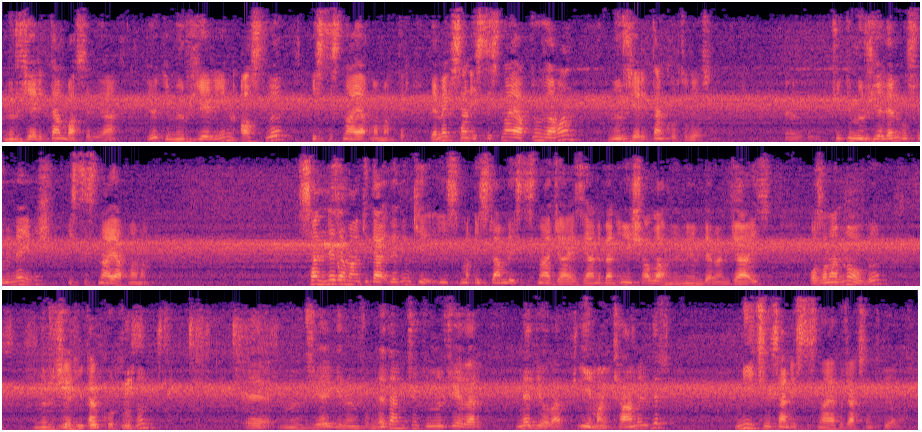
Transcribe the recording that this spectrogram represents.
mürciyelikten bahsediyor ha. Diyor ki mürciyeliğin aslı istisna yapmamaktır. Demek ki sen istisna yaptığın zaman mürciyelikten kurtuluyorsun. Evet. Çünkü mürciyelerin usulü neymiş? İstisna yapmamak. Sen ne zamanki de- dedin ki İslam'da istisna caiz yani ben inşallah müminim demem caiz. O zaman ne oldu? Mürciyelikten kurtuldun. E, mürciyeye girmemiş oldun. Neden? Çünkü mürciyeler ne diyorlar? İman kamildir. Niçin sen istisna yapacaksın ki diyorlar.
